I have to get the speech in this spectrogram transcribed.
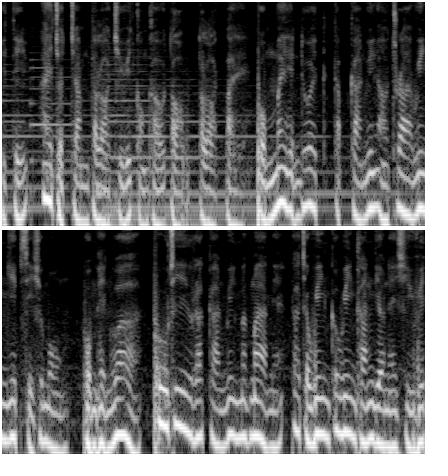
ถิติให้จดจำตลอดชีวิตของเขาต่อตลอดไป ผมไม่เห็นด้วยกับการวิ่งอัลตร้าวิ่ง 24 ชั่วโมง ผมเห็นว่าผู้ที่รักการวิ่งมากๆเนี่ยถ้าจะวิ่งก็วิ่งครั้งเดียวในชีวิต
